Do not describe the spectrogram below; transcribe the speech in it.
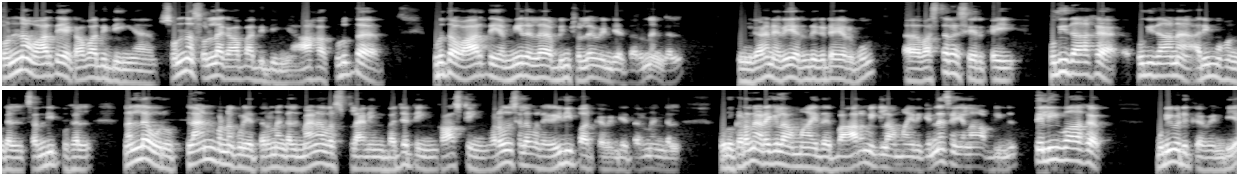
சொன்ன வார்த்தையை காப்பாத்திட்டீங்க. சொன்ன சொல்ல காப்பாத்திட்டீங்க. ஆஹா கொடுத்த கொடுத்த வார்த்தையை மீறலை அப்படின்னு சொல்ல வேண்டிய தருணங்கள் உங்களுக்காக நிறைய இருந்துகிட்டே இருக்கும். வஸ்திர சேர்க்கை புதிதாக புதிதான அறிமுகங்கள் சந்திப்புகள் நல்ல ஒரு பிளான் பண்ணக்கூடிய தருணங்கள் மேனவர்ஸ் பிளானிங் பட்ஜெட்டிங் காஸ்டிங் வரவு செலவுகளை எழுதி பார்க்க வேண்டிய தருணங்கள். ஒரு கடன் அடைக்கலாமா? இதை இப்போ ஆரம்பிக்கலாமா? இதுக்கு என்ன செய்யலாம்? அப்படின்னு தெளிவாக முடிவெடுக்க வேண்டிய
